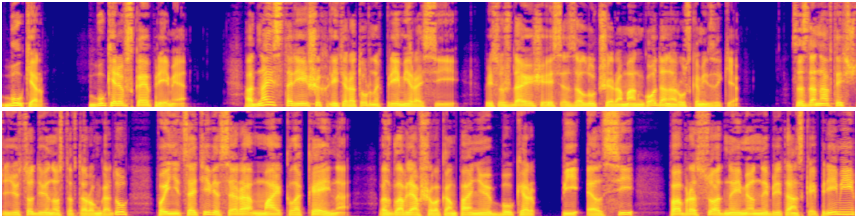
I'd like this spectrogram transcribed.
Букер. Букеровская премия. Одна из старейших литературных премий России, присуждающаяся за лучший роман года на русском языке. Создана в 1992 году по инициативе сэра Майкла Кейна, возглавлявшего компанию Booker PLC по образцу одноименной британской премии,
